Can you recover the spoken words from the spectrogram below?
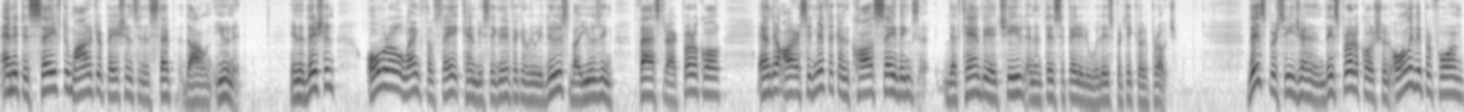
And it is safe to monitor patients in a step-down unit. In addition, overall length of stay can be significantly reduced by using fast-track protocol, and there are significant cost savings that can be achieved and anticipated with this particular approach. This procedure and this protocol should only be performed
